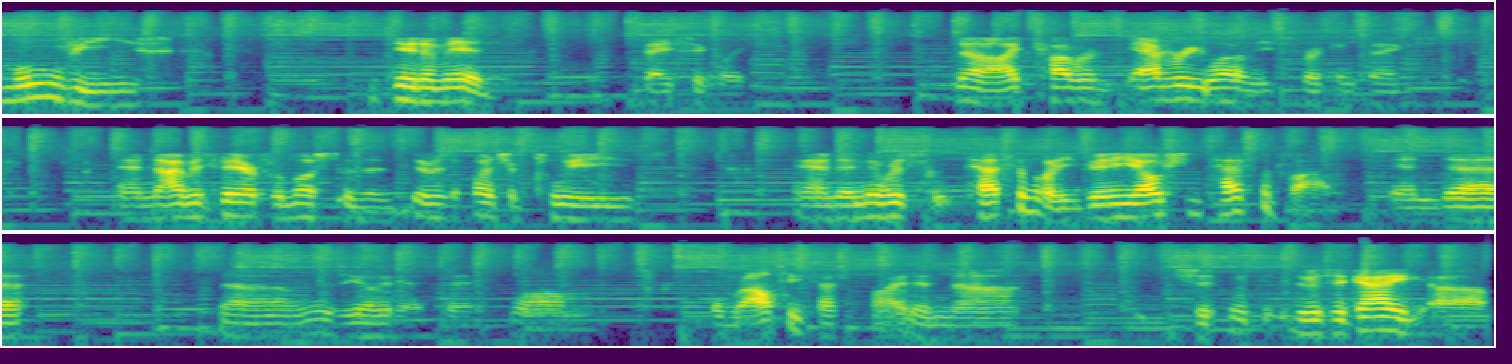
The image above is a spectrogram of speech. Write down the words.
movies did them in, basically. No, I covered every one of these freaking things. And I was there for most of the, there was a bunch of pleas. And then there was testimony. Vinny Ocean testified. And, uh, uh, what was the other guy's name? Well, well Ralphie testified. And, uh, there was a guy, uh,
